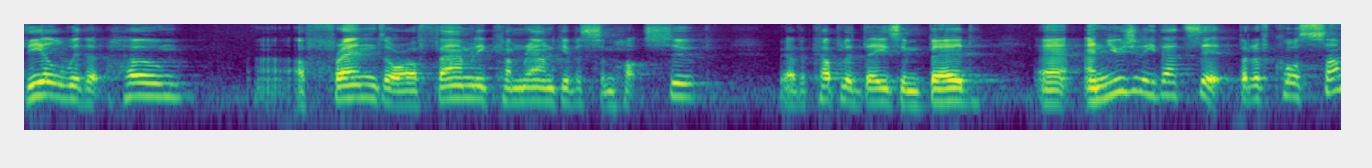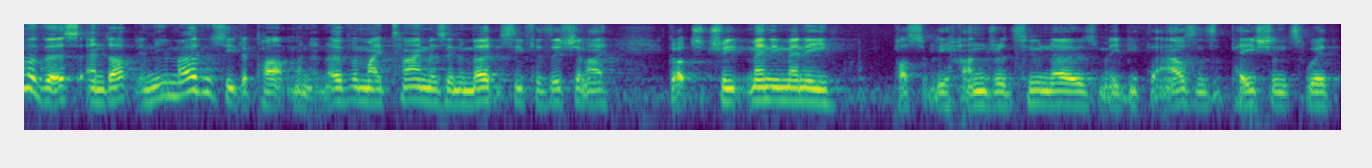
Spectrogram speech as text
deal with at home. Uh, our friends or our family come around, give us some hot soup. We have a couple of days in bed, uh, and usually that's it. But of course, some of us end up in the emergency department. And over my time as an emergency physician, I got to treat many, many, possibly hundreds, who knows, maybe thousands of patients with,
